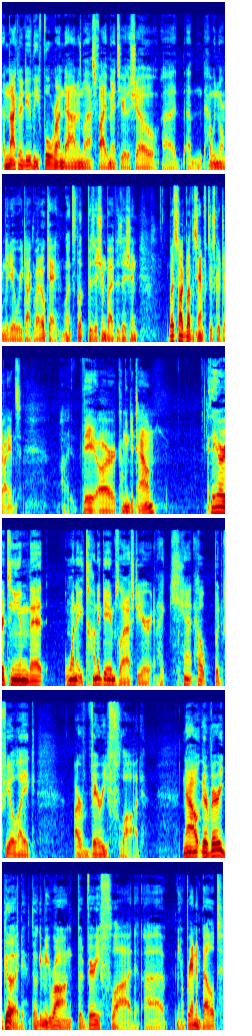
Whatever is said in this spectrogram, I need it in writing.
am not going to do the full rundown in the last five minutes here of the show, uh, how we normally do, where we talk about, okay, let's look position by position. Let's talk about the San Francisco Giants. Uh, they are coming to town. They are a team that won a ton of games last year, and I can't help but feel like are very flawed. Now they're very good. Don't get me wrong, but very flawed. Uh, you know, Brandon Belt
